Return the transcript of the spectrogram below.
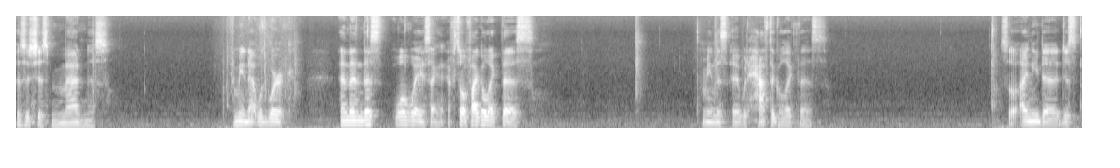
This is just madness. I mean, that would work. And then this, well, wait a second. So if I go like this, I mean, this, it would have to go like this. So I need to just,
